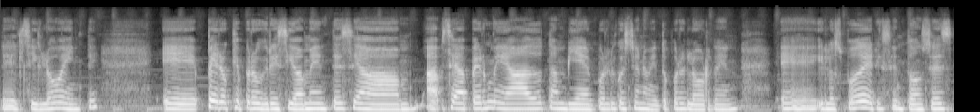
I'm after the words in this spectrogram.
del siglo XX. Eh, pero que progresivamente se ha, se ha permeado también por el cuestionamiento por el orden eh, y los poderes. Entonces,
